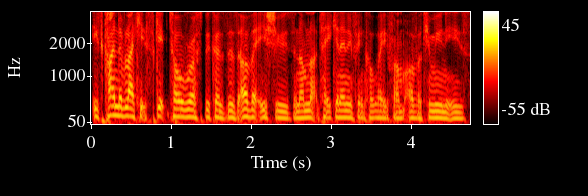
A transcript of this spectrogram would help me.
it's kind of like it skipped over us because there's other issues and i'm not taking anything away from other communities.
